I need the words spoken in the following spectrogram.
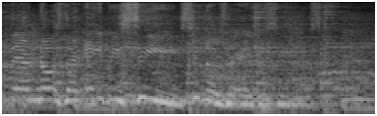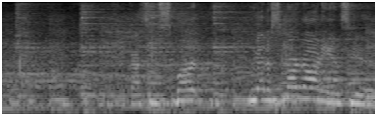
out there knows their ABCs. Who knows their ABCs? I got some smart, we got a smart audience here.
